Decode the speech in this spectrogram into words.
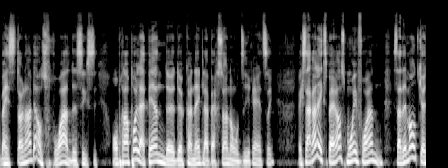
ben, c'est une ambiance froide. On on prend pas la peine de, connaître la personne, on dirait. ça rend l'expérience moins froide. Ça démontre que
